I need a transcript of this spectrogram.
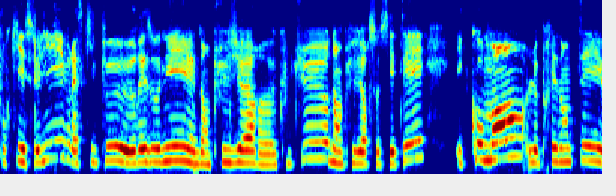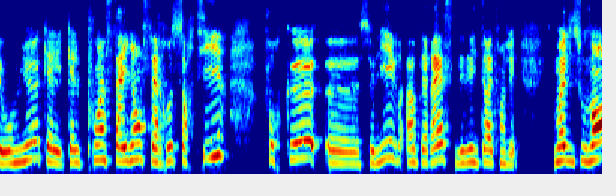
pour qui est ce livre? Est-ce qu'il peut résonner dans plusieurs cultures, dans plusieurs sociétés? Et comment le présenter au mieux? Quel, quel point saillant faire ressortir pour que ce livre intéresse des éditeurs étrangers Moi, je dis souvent,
